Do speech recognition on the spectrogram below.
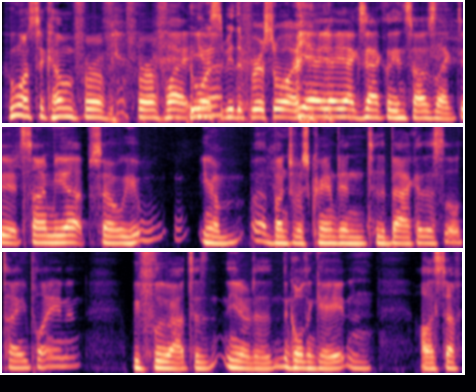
who wants to come for a for a flight? Who You wants know? to be the first one? yeah, yeah, yeah, exactly. And so I was like, dude, sign me up. So we, you know, a bunch of us crammed into the back of this little tiny plane, and we flew out to you know to the Golden Gate and all that stuff.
